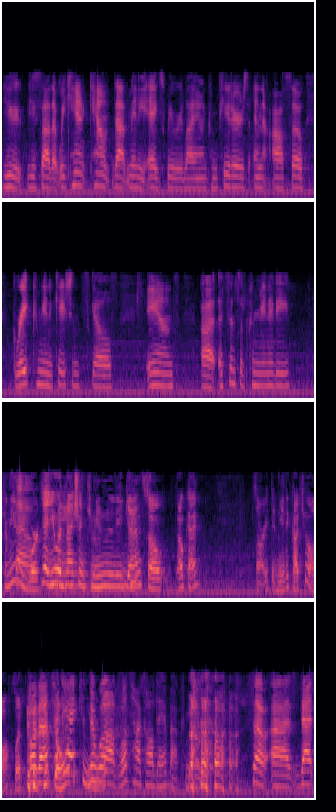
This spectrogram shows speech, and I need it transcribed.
you, you saw that we can't count that many eggs. We rely on computers and also great communication skills and uh, a sense of community. Community So, work. Yeah, you had mentioned community again, so, okay. Sorry, didn't mean to cut you off, but Oh, that's keep going with the okay. No, well, we'll talk all day about community. so uh, that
